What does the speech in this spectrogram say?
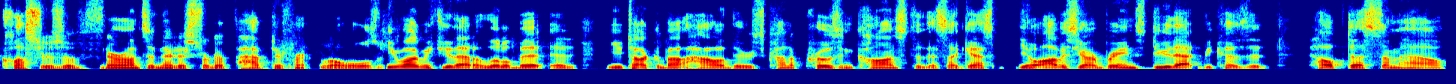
clusters of neurons in there to sort of have different roles. Can you walk me through that a little bit? And you talk about how there's kind of pros and cons to this i guess. You know obviously our brains do that because it helped us somehow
